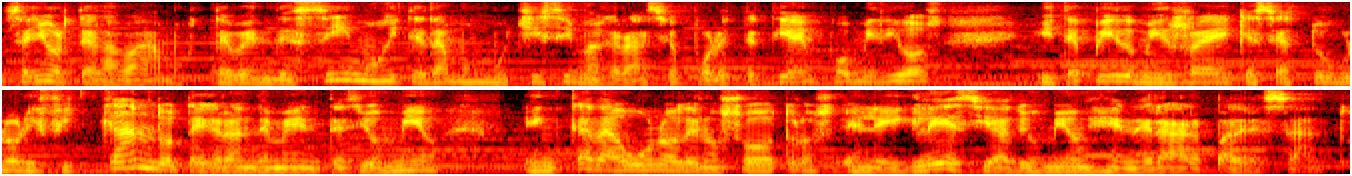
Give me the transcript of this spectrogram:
Señor, te alabamos, te bendecimos y te damos muchísimas gracias por este tiempo, mi Dios, y te pido, mi Rey, que seas tú glorificándote grandemente, Dios mío, en cada uno de nosotros, en la iglesia, Dios mío, en general, Padre Santo.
